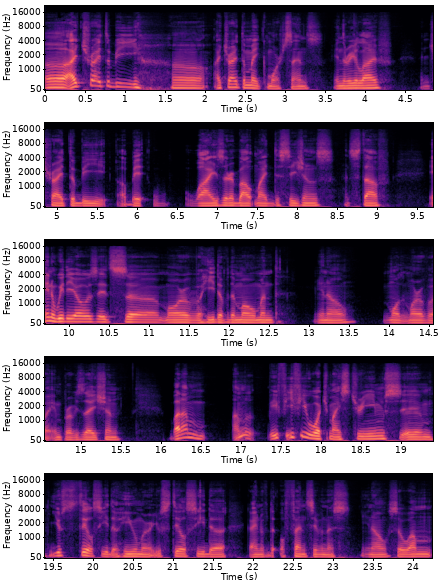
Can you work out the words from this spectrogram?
Uh, I try to be. Uh, I try to make more sense in real life and try to be a bit wiser about my decisions and stuff. In videos, it's uh, more of a heat of the moment, you know, more more of an improvisation. But I'm I'm if if you watch my streams, um, you still see the humor, you still see the kind of the offensiveness, you know. So um,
